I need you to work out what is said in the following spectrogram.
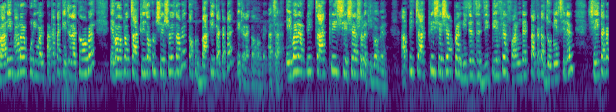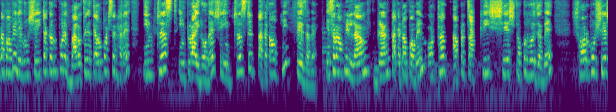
বাড়ি ভাড়ার পরিমাণ টাকাটা কেটে রাখা হবে এবং আপনার চাকরি যখন শেষ হয়ে যাবে, তখন বাকি টাকাটা কেটে রাখা হবে। আচ্ছা এবারে আপনি চাকরি শেষে আসলে কি পাবেন? আপনি চাকরি শেষে আপনার নিজের যে জিপিএফ এর ফান্ডের টাকাটা জমিয়েছিলেন, সেই টাকাটা পাবেন এবং সেই টাকার উপরে বারো থেকে তেরো পার্সেন্ট হারে ইন্টারেস্ট ইমপ্লয়েড হবে, সেই ইন্টারেস্টের টাকাটাও আপনি পেয়ে যাবেন। এছাড়া আপনি লাম গ্রান্ট টাকাটাও পাবেন, অর্থাৎ আপনার চাকরি শেষ যখন হয়ে যাবে, সর্বশেষ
